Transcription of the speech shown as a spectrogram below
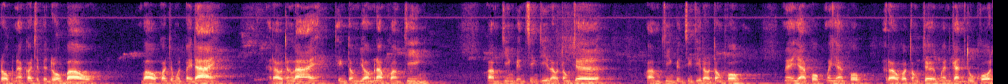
โรคหนักก็จะเป็นโรคเบา เบาก็จะหมดไปได้ เราทั้งหลายจึงต้องยอมรับความจริง ความจริงเป็นสิ่งที่เราต้องเจอ ความจริงเป็นสิ่งที่เราต้องพบแม้อยากพบไม่อยากพบ เราก็ต้องเจอเหมือนกันทุกคน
